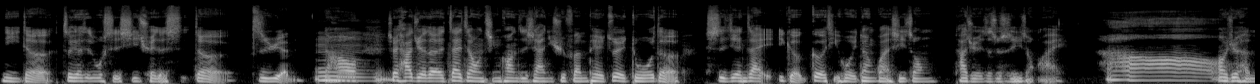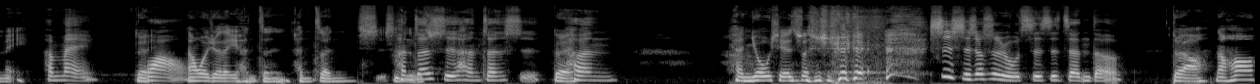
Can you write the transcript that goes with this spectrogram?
你的这个是如此稀缺的的资源，嗯、然后所以他觉得在这种情况之下，你去分配最多的时间在一个个体或一段关系中，他觉得这就是一种爱。哦，我觉得很美，很美，对，哇然后我觉得也很真，很真实，很真实，很真实，对，很很优先顺序，事实就是如此，是真的。对啊，然后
